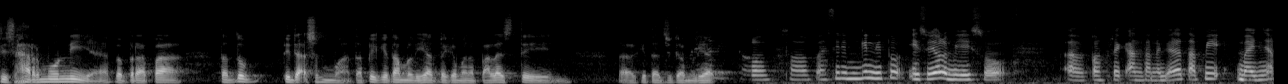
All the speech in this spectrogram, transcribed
disharmoni ya beberapa tentu tidak semua, tapi kita melihat bagaimana Palestina, eh, kita juga melihat kalau soal Palestina mungkin itu isunya lebih isu uh, konflik antar negara, tapi banyak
